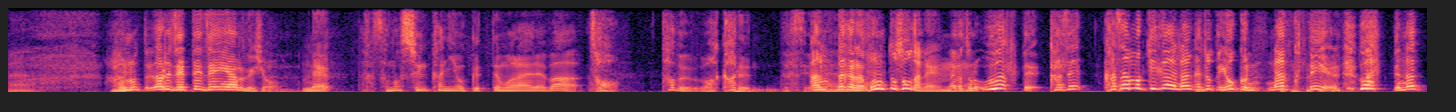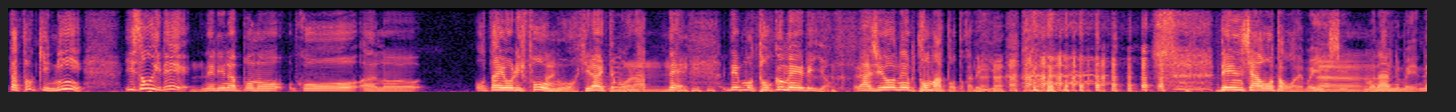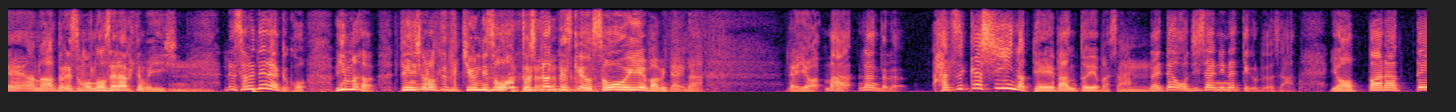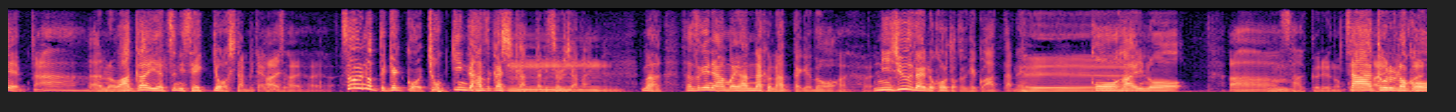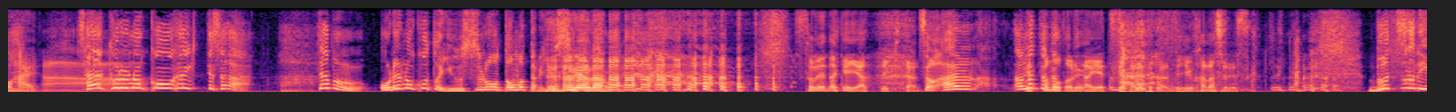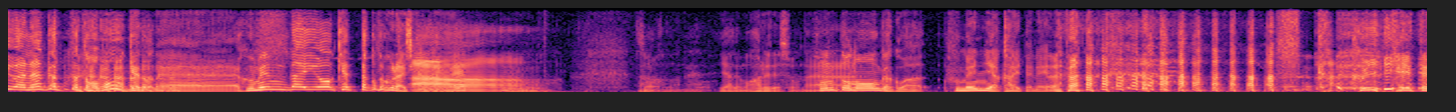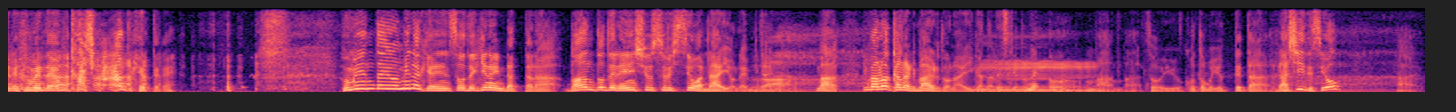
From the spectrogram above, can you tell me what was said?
あのあれ絶対全員あるでしょ、ね。だからその瞬間に送ってもらえればそう。多分わかるんですよね。あのだから本当そうだね、うん。なんかそのうわって風風向きがなんかちょっと良くなくて うわってなった時に急いで、ねリナポのこうあのお便りフォームを開いてもらって、でもう匿名でいいよ。ラジオネームトマトとかでいいよ。電車男でもいいし、うん。もう何でもいい。であのアドレスも載せなくてもいいし、うん。でそれでなんかこう今電車乗ってて急にゾワッとしたんですけどそういえばみたいな。だよ。まあなんだろう恥ずかしいの定番といえばさ、うん。大体おじさんになってくるとさ酔っ払ってああの若いやつに説教したみたいあなはいはいはいはい。そういうのって結構直近で恥ずかしかったりするじゃない。うん。まあさすがにあんまやんなくなったけど、はいはい20代の頃とか結構あったね。後輩のああ、うん。サークルの後サークルの後輩。あサークルの後輩ってさ多分俺のことゆすろうと思ったらゆすれるだろうね。それだけやってきた。そうあのあなただって。ボトル投げつけたりとかっていう話ですか。物理はなかったと思うけどね。譜面台を蹴ったことぐらいしかないね。ああ、なるほどね。いやでもあるでしょうね。本当の音楽は譜面には書いてねって。かっこいい。言ってね譜面台をカシャーンと蹴ってね譜面台を見なきゃ演奏できないんだったらバンドで練習する必要はないよねみたいうな。わまあ今のはかなりマイルドな言い方ですけどね、ううん。んまあまあそういうことも言ってたらしいですよ。はい。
